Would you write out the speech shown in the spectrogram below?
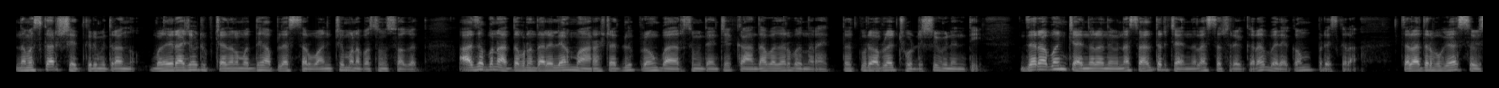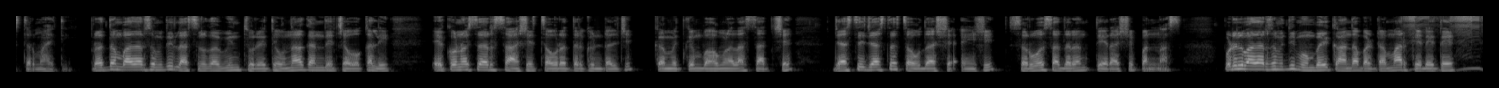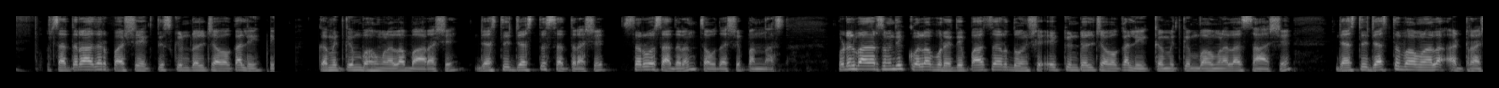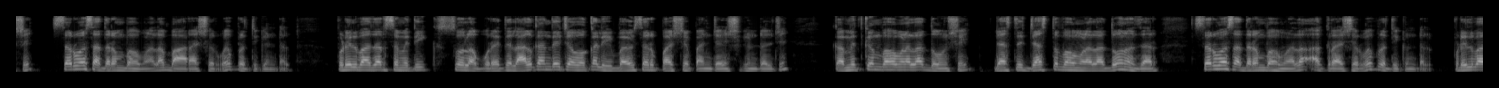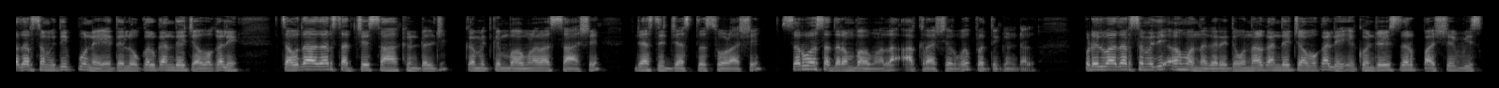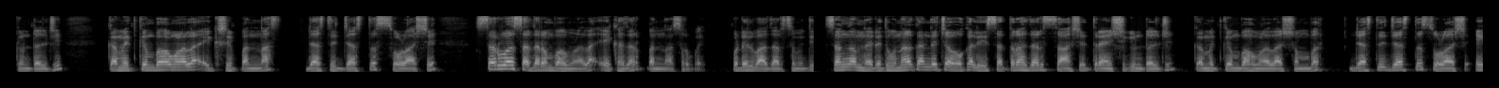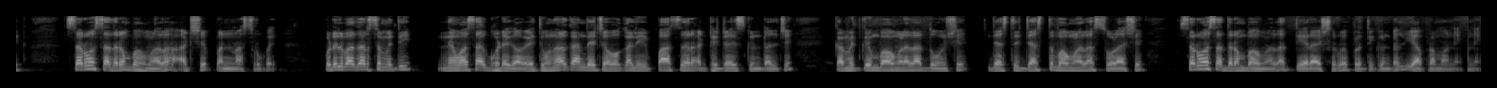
नमस्कार शेतकरी मित्रांनो बळीराजा यूट्यूब चॅनलमध्ये आपल्या सर्वांचे मनापासून स्वागत. आज आपण आतापर्यंत आलेल्या महाराष्ट्रातील प्रमुख बाजार समित्यांचे कांदा बाजार बनणार आहेत. तत्पूर्वी आपल्याला छोटीशी विनंती जर आपण चॅनलला नवीन असाल तर चॅनलला सबस्क्राईब करा बेलायकॉन प्रेस करा. चला तर बघूया सविस्तर माहिती. प्रथम बाजार समिती लासलगाव विंचूर येथे उन्हाळ कांद्याच्या वकाली एकोणीस हजार सहाशे चौऱ्याहत्तर क्विंटलची कमीत कमी भाव मिळाला सातशे जास्तीत जास्त चौदाशे ऐंशी सर्वसाधारण तेराशे पन्नास. पुढील बाजार समिती मुंबई कांदा बटा मार्केट येथे सतरा हजार पाचशे एकतीस क्विंटलच्या वकाली कमीत कमी भाव मिळाला बाराशे जास्तीत जास्त सतराशे सर्वसाधारण चौदाशे पन्नास. पुढील बाजार समिती कोल्हापूर येथे पाच हजार दोनशे एक क्विंटलच्या वकाली कमीत कमी भाव मिळाला सहाशे जास्तीत जास्त भाव मिळाला अठराशे सर्वसाधारण भाव मिळाला बाराशे रुपये प्रति क्विंटल. पुढील बाजार समिती सोलापूर येथे लाल कांद्याच्या वकाली बावीस हजार पाचशे पंच्याऐंशी क्विंटलचे कमीत कमी भाव मिळाला दोनशे जास्तीत जास्त भाव मिळाला दोन हजार सर्वसाधारण भाव मिळाला अकराशे रुपये प्रति क्विंटल. पुढील बाजार समिती पुणे येथे लोकल कांद्याच्या वकाली चौदा हजार सातशे सहा क्विंटलची कमीत कमी भाव मिळाला सहाशे जास्तीत जास्त सोळाशे सर्वसाधारण भाव मिळाला अकराशे रुपये प्रति क्विंटल. पुढील बाजार समिती अहमदनगर येथे उन्हाळ कांद्याच्या वकाली एकोणचाळीस हजार पाचशे वीस क्विंटलची कमीत कमी भाव मिळाला एकशे पन्नास जास्तीत जास्त सोळाशे सर्वसाधारण भाव मिळाला एक हजार पन्नास रुपये. पुढील बाजार समिती. संगमनेर उन्हाळ कांद्याच्या अवकाली सतरा हजार सहाशे त्र्याऐंशी क्विंटलची. कमीत कमी भाव मिळाला शंभर जास्तीत जास्त सोळाशे एक. सर्वसाधारण भाव मिळाला आठशे पन्नास रुपये. पुढील बाजार समिती नेवासा घोडेगाव येथे उन्हाळ कांद्याच्या अवकाली पाच हजार अठ्ठेचाळीस क्विंटलची. कमीत कमी भाव मिळाला दोनशे जास्तीत जास्त भाव मिळाला सोळाशे. सर्वसाधारण भाव मिळाला तेराशे रुपये प्रति क्विंटल याप्रमाणे.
